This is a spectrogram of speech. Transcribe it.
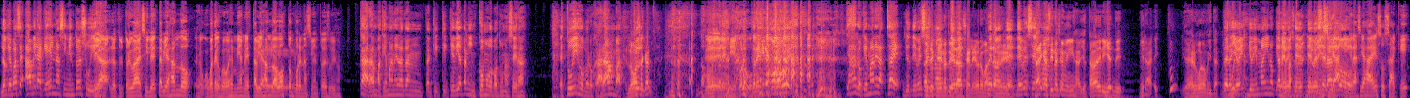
Lo que pasa es, ah, mira, que es el nacimiento de su hijo. Ya, lo- te lo iba a decir, él está viajando, eh, acuérdate que el juego es en Miami, él está viajando a Eh. Boston por el nacimiento de su hijo. Caramba, qué manera tan, tan- qué, qué- qué día tan incómodo para tú nacer, ¿ah? Es tu hijo, pero caramba. ¿Él lo va a sacar? No. Él es ginecólogo. Tú eres ginecólogo, ¿eh? Ya, lo que manera, ¿sabes? Yo debe ser Así que yo no tuviera cerebro para pero de- debe ser ¿Sabes que no- así nació mi hija? Yo estaba dirigiendo y, mira, ¡fum! y dejé el juego a mitad. Pero yo, yo imagino que debe, de- debe ser algo. Y gracias a eso saqué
